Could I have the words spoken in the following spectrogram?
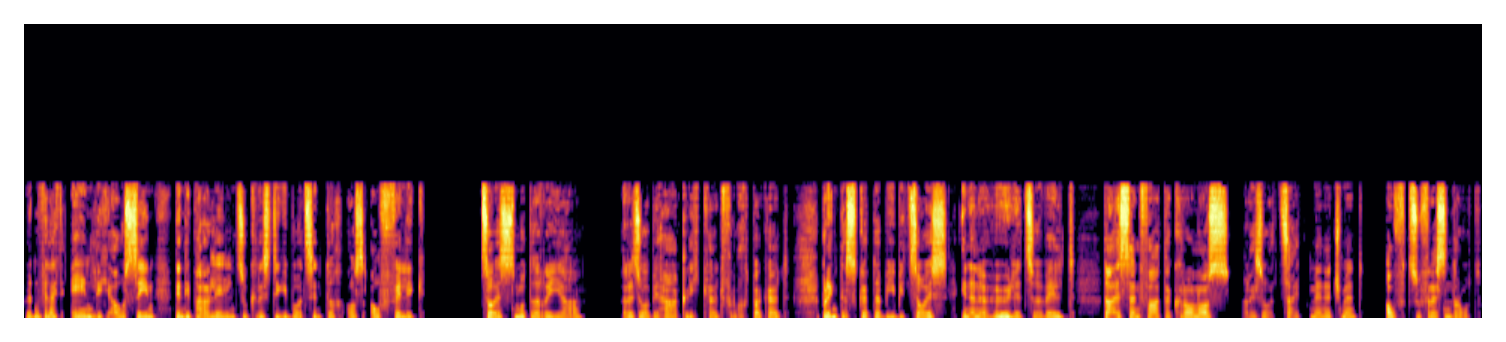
würden vielleicht ähnlich aussehen, denn die Parallelen zu Christi Geburt sind durchaus auffällig. Zeus Mutter Rhea, Ressort Behaglichkeit, Fruchtbarkeit, bringt das Götterbaby Zeus in einer Höhle zur Welt, da es sein Vater Kronos, Ressort Zeitmanagement, aufzufressen droht.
